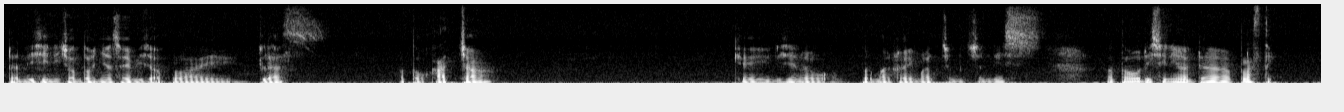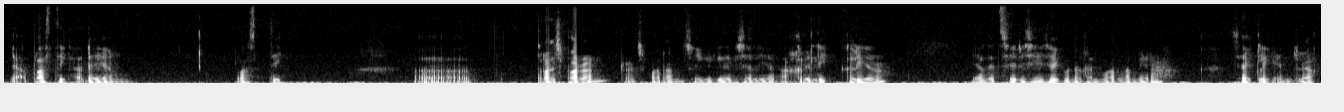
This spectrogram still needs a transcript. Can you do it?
dan di sini contohnya saya bisa apply glass atau kaca Oke, di sini ada berbagai macam jenis. Atau di sini ada plastik. Ya, plastik ada yang plastik uh, transparan, transparan sehingga kita bisa lihat akrilik clear. Ya, let's say di sini saya gunakan warna merah. Saya klik and drag.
